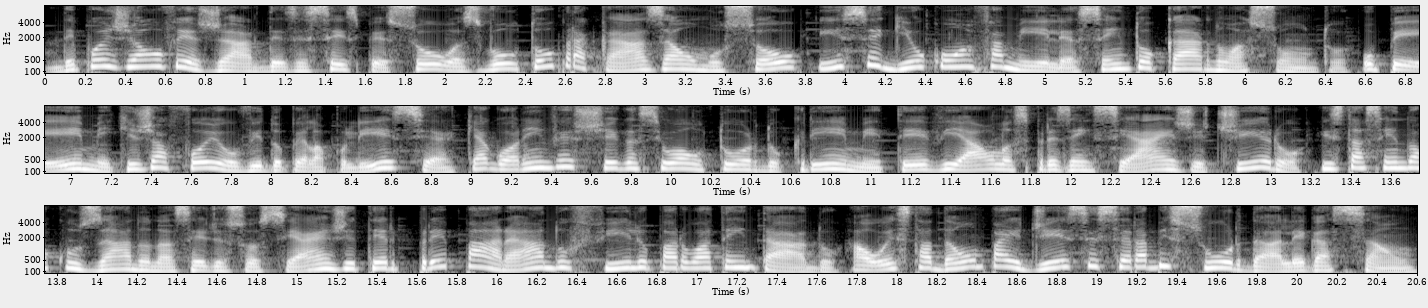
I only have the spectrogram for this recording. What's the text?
Depois de alvejar 16 pessoas, voltou para casa, almoçou e seguiu com a família, sem tocar no assunto. O PM, que já foi ouvido pela polícia, que agora investiga se o autor do crime teve aulas presenciais de tiro, está sendo acusado nas redes sociais de ter preparado o filho para o atentado. Ao Estadão, o pai disse ser absurda a alegação.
